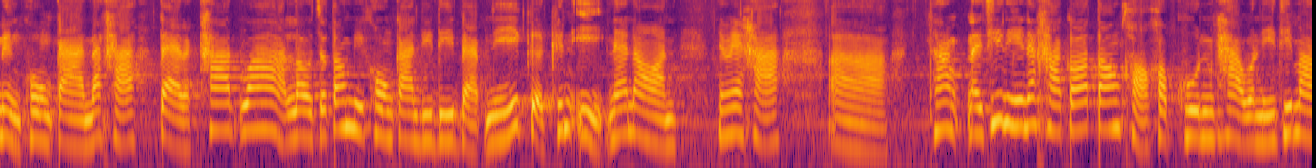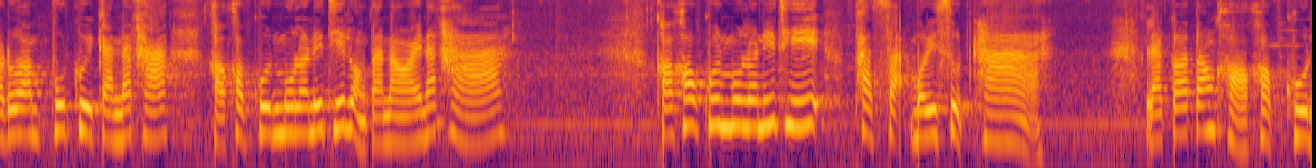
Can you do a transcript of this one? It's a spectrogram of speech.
หนึ่งโครงการนะคะ แต่คาดว่าเราจะต้องมีโครงการดีๆ แบบนี้เกิดขึ้นอีกแน่นอนใช่ไหมคะทั้งในที่นี้นะคะก็ต้องขอขอบคุณค่ะวันนี้ที่มาร่วมพูดคุยกันนะคะ ขอขอบคุณมูลนิธิหลวงตาน้อยนะคะ ขอขอบคุณมูลนิธิผัสสะบริสุทธิ์ค่ะ และก็ต้องขอขอบคุณ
